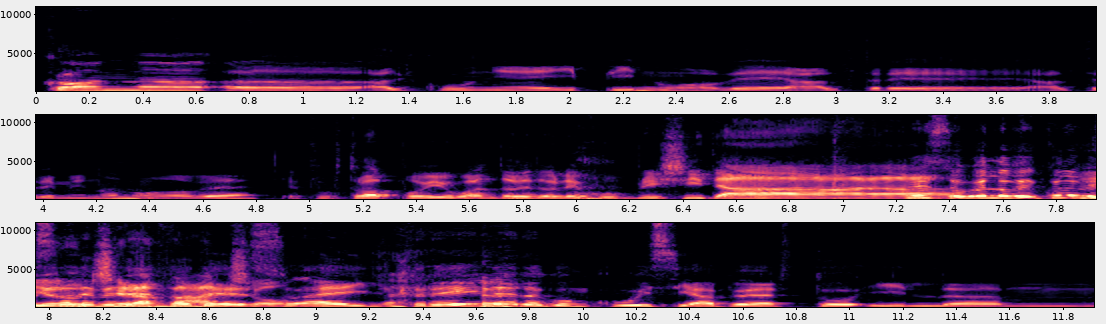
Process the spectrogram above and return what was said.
con eh, alcune IP nuove, altre, altre meno nuove. E purtroppo io quando vedo le pubblicità. Questo, quello che, quello che state vedendo adesso è il trailer con cui si è aperto il, mm,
